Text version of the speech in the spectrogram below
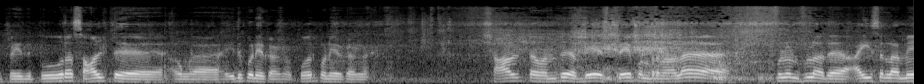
இப்போ இது பூரா சால்ட்டு அவங்க இது பண்ணியிருக்காங்க போர் பண்ணியிருக்காங்க. சால்ட்டை வந்து அப்படியே ஸ்ப்ரே பண்ணுறனால ஃபுல் அண்ட் ஃபுல் அது ஐஸ் எல்லாமே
